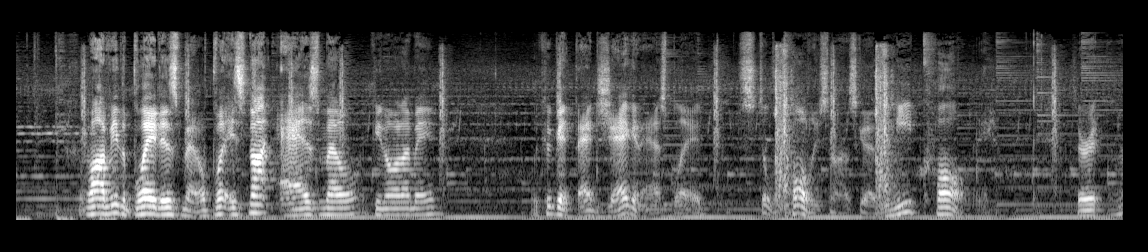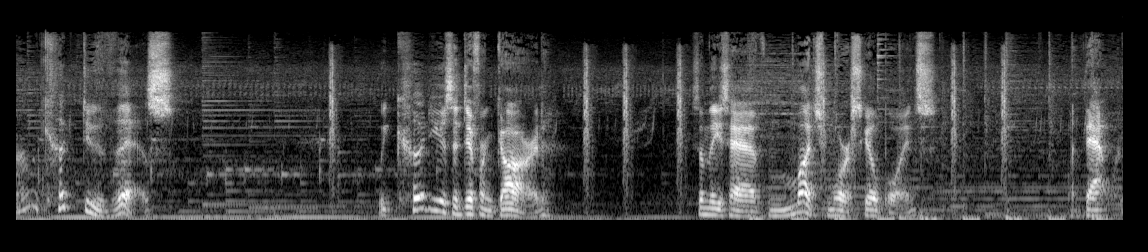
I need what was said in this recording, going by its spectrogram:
well, I mean the blade is metal, but it's not as metal, if you know what I mean. We could get that jagged ass blade. Still, the quality's not as good. We need quality. There, well, we could do this. We could use a different guard. Some of these have much more skill points. Like that one.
